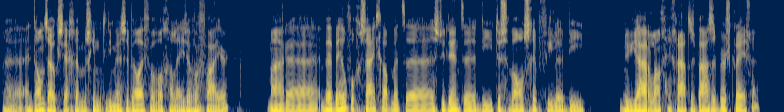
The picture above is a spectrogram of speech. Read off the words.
Eh, en dan zou ik zeggen, misschien moeten die mensen wel even wat gaan lezen over FIRE. Maar eh, we hebben heel veel gezeik gehad met studenten die tussen wal en schip vielen, die nu jarenlang geen gratis basisbeurs kregen.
